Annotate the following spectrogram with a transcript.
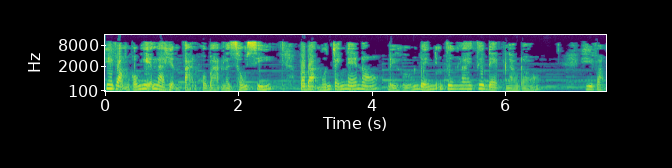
Hy vọng có nghĩa là hiện tại của bạn là xấu xí và bạn muốn tránh né nó để hướng đến những tương lai tươi đẹp nào đó. Hy vọng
